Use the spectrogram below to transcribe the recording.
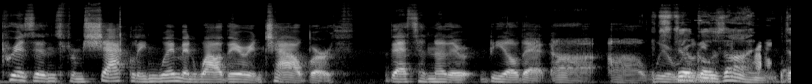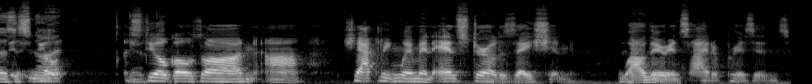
prisons from shackling women while they're in childbirth. That's another bill that uh, uh, it still really goes on, does it, it still, not? Yeah. Still goes on. Uh, shackling women and sterilization mm-hmm. while they're inside of prisons.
